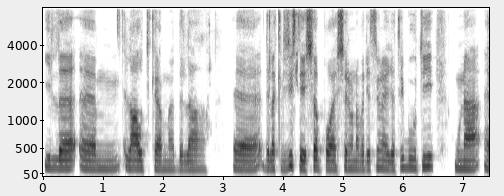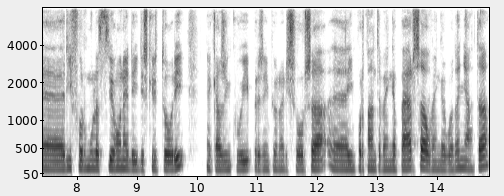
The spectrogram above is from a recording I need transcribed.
il, ehm, l'outcome della, eh, della crisi stessa può essere una variazione degli attributi, una eh, riformulazione dei descrittori, nel caso in cui per esempio una risorsa eh, importante venga persa o venga guadagnata,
